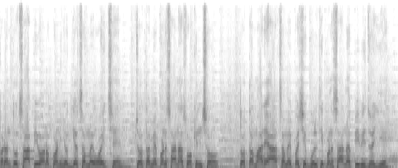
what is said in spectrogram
પરંતુ ચા પીવાનો પણ યોગ્ય સમય હોય છે. જો તમે પણ ચાના શોખીન છો, તો તમારે આ સમય પછી ભૂલથી પણ ચા ન પીવી જોઈએ.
